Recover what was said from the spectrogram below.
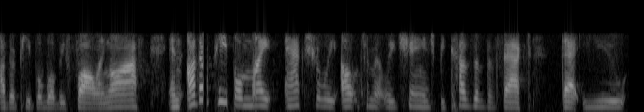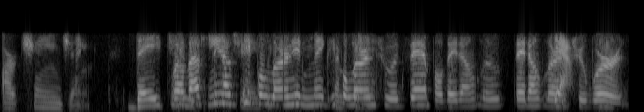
other people will be falling off and other people might actually ultimately change because of the fact that you are changing they too well that's can because change, people learn didn't make people learn change. through example they don't lo- they don't learn Yeah. through words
